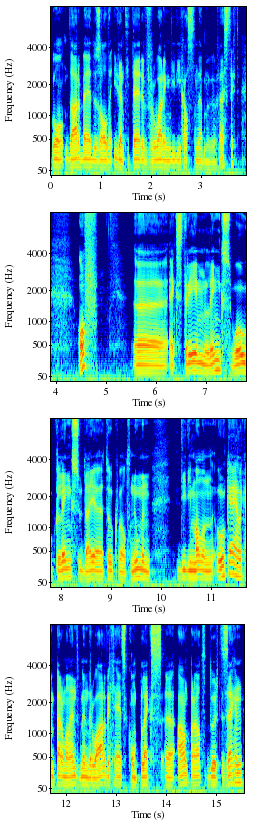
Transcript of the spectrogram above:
Bon, daarbij dus al de identitaire verwarring die die gasten hebben bevestigd. Of uh, extreem links, woke links, hoe dat je het ook wilt noemen, die die mannen ook eigenlijk een permanent minderwaardigheidscomplex uh, aanpraat door te zeggen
